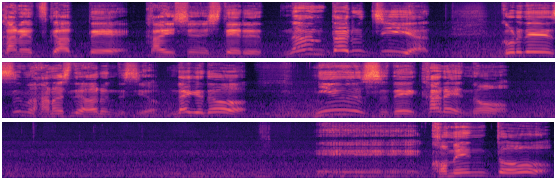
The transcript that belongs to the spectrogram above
金使って回収してる。なんたるちーや。これで済む話ではあるんですよ。だけど、ニュースで彼の、えー、コメントを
